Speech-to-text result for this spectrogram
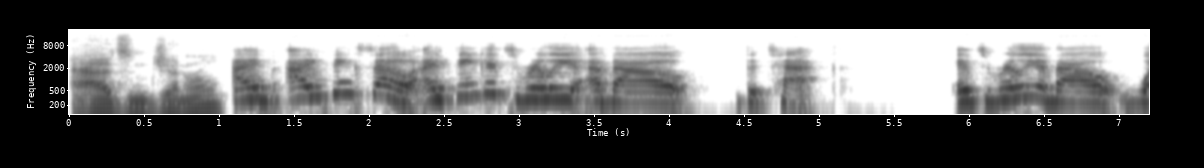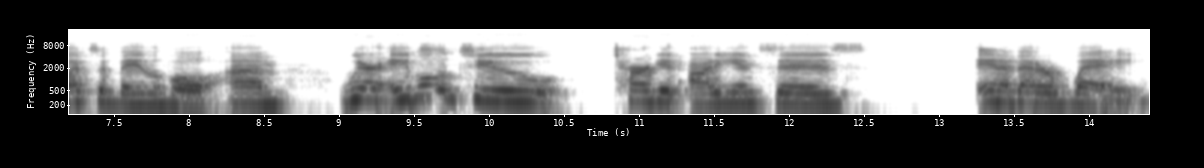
ads in general? I I think so. I think it's really about the tech it's really about what's available. Um, we're able to target audiences in a better way.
